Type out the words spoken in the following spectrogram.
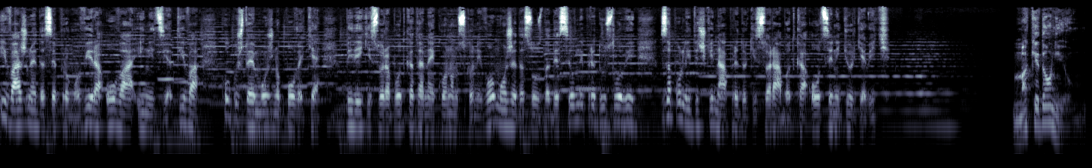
и важно е да се промовира оваа иницијатива колку што е можно повеќе, бидејќи со соработката на економско ниво може да создаде силни предуслови за политички напредок и соработка, оцени Ѓурѓевиќ. Македониум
